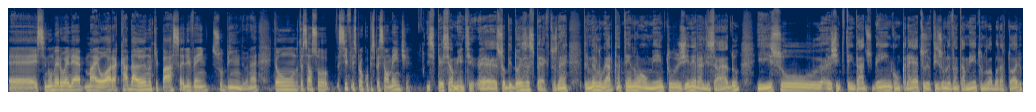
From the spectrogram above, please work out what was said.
é, esse número ele é maior a cada ano que passa, ele vem subindo, né? Então, doutor Celso, sífilis preocupa especialmente? Especialmente, é, sobre dois aspectos, né? Em primeiro lugar, está tendo um aumento generalizado e isso a gente tem dados bem concretos. Eu fiz um levantamento no laboratório.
